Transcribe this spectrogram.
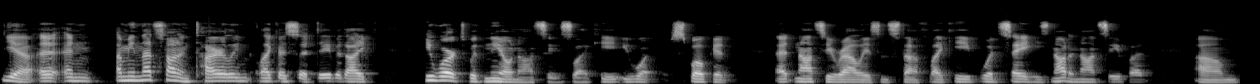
Yeah, and I mean that's not entirely like I said. David Icke, he worked with neo Nazis. Like he he spoke at at Nazi rallies and stuff. Like he would say he's not a Nazi, but um,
